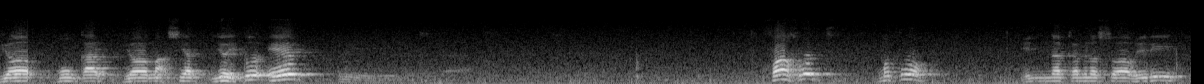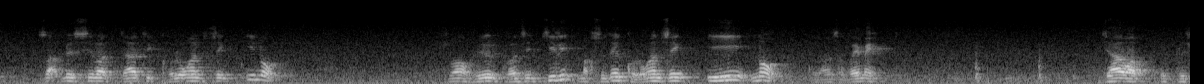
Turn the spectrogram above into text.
yo mungkar yo maksiat yo itu iblis. Fakhruj matluh innaka minas sahirin. Sakbe sirat dadi golongan sing ino. Sahir golongan sing cilik maksudnya golongan sing ino. Golongan sing remeh. Jawab iblis.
